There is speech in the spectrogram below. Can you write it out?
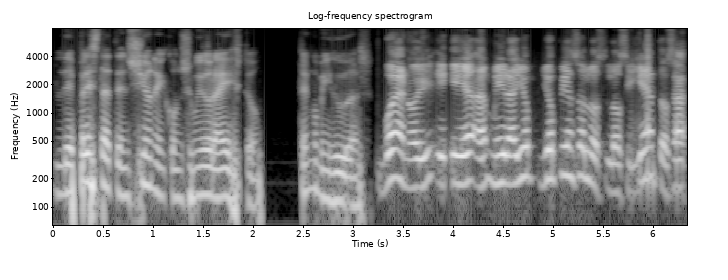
le presta atención el consumidor a esto. Tengo mis dudas. Bueno, y, ah, mira, yo, yo pienso lo, lo siguiente, o sea,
